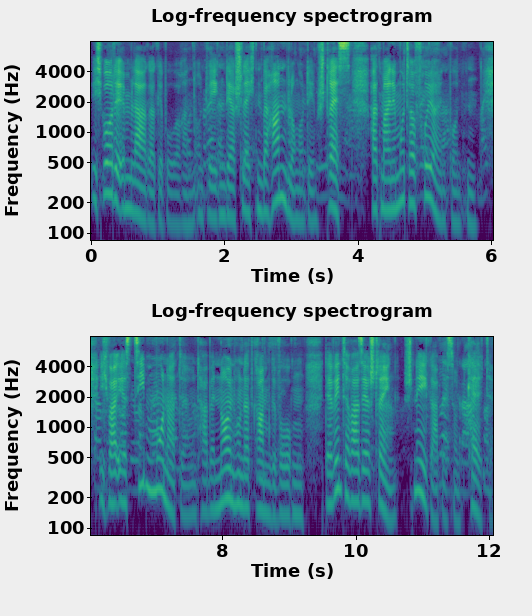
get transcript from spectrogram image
Ich wurde im Lager geboren und wegen der schlechten Behandlung und dem Stress hat meine Mutter früher entbunden. Ich war erst sieben Monate und habe 900 Gramm gewogen. Der Winter war sehr streng, Schnee gab es und Kälte.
